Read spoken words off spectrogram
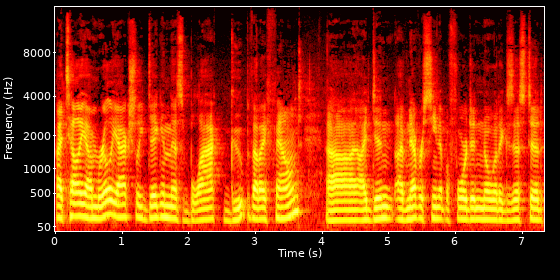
I tell you, I'm really actually digging this black goop that I found. Uh, I didn't, I've never seen it before, didn't know it existed.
